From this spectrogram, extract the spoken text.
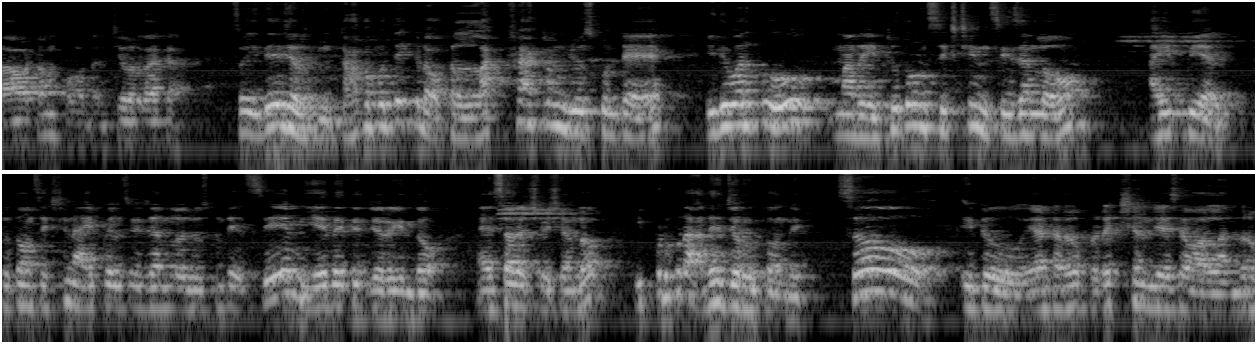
రావటం పోవటం చివరి దాకా సో ఇదే జరుగుతుంది. కాకపోతే ఇక్కడ ఒక లక్ ఫ్యాక్టర్ని చూసుకుంటే ఇది వరకు మరి టూ థౌజండ్ సిక్స్టీన్ సీజన్లో IPL two thousand sixteen IPL సీజన్లో చూసుకుంటే సేమ్ ఏదైతే జరిగిందో ఎస్ఆర్హెచ్ విషయంలో ఇప్పుడు కూడా అదే జరుగుతోంది. సో ఇటు ఏంటారు ప్రొడక్షన్ చేసే వాళ్ళందరూ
